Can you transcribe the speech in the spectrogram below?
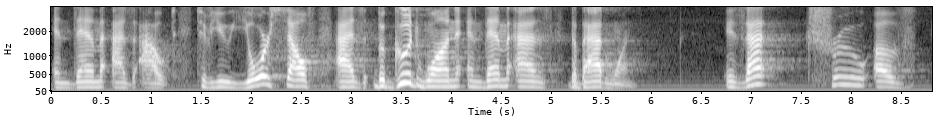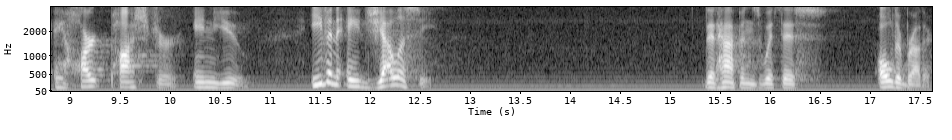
and them as out, to view yourself as the good one and them as the bad one. Is that true of a heart posture in you? Even a jealousy that happens with this older brother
